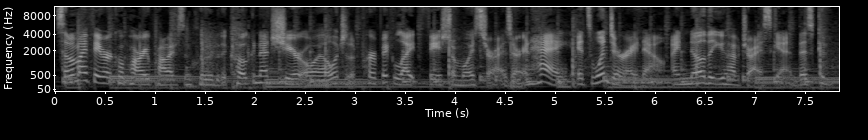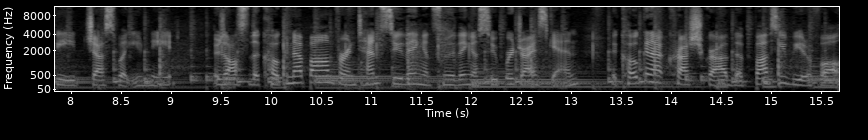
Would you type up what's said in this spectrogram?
Some of my favorite Kopari products include the coconut sheer oil, which is a perfect light facial moisturizer. And hey, it's winter right now. I know that you have dry skin. This could be just what you need. There's also the coconut balm for intense soothing and smoothing a super dry skin, the coconut crush scrub that buffs you beautiful,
